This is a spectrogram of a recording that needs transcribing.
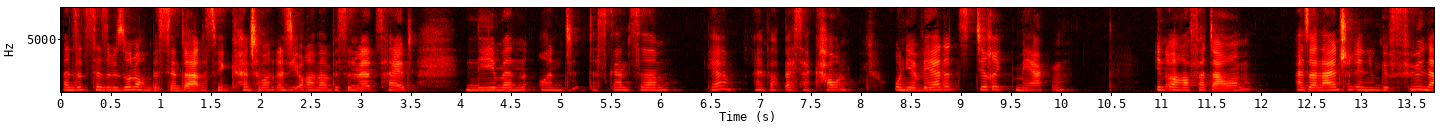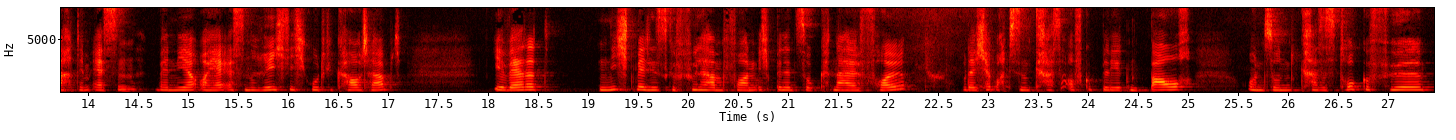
man sitzt ja sowieso noch ein bisschen da, deswegen könnte man sich auch einmal ein bisschen mehr Zeit nehmen und das Ganze ja einfach besser kauen. Und ihr werdet es direkt merken in eurer Verdauung, also allein schon in dem Gefühl nach dem Essen, wenn ihr euer Essen richtig gut gekaut habt, ihr werdet nicht mehr dieses Gefühl haben von, ich bin jetzt so knallvoll oder ich habe auch diesen krass aufgeblähten Bauch und so ein krasses Druckgefühl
